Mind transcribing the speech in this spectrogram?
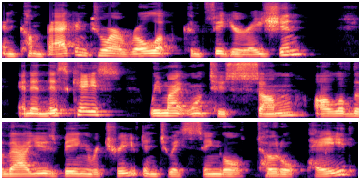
and come back into our rollup configuration. And in this case, we might want to sum all of the values being retrieved into a single total paid.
